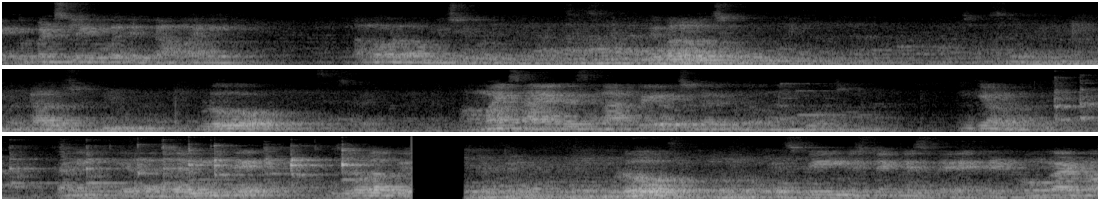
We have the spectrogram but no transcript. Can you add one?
ఎక్విప్మెంట్స్ లేవు అని చెప్పి ఆ అమ్మాయిని హన్మకొండ పంపించి పేపర్లో వచ్చు కావచ్చు. ఇప్పుడు ఆ చేస్తే నాకు పేరు వచ్చిందని కొంతమంది అనుకోవచ్చు. ఇంకేమన్నా కానీ ఏదైనా జరిగితే హుజరాబాద్ పేరు ఇప్పుడు ఎస్పీ మిస్టేక్ చేస్తే హోమ్ గార్డ్నో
